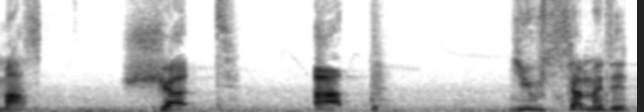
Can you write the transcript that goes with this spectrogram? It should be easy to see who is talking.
Speaker 1: must...
Speaker 2: Shut up! You summoned it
